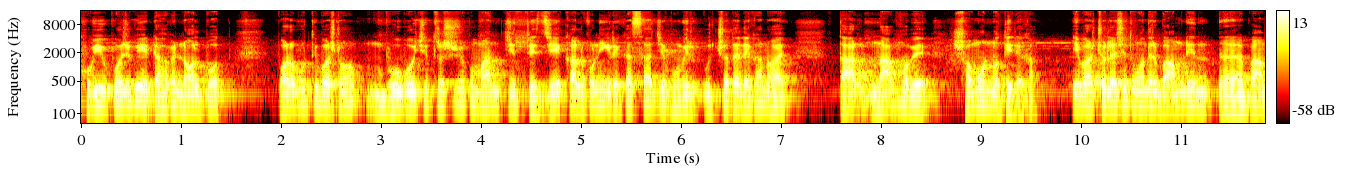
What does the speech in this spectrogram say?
খুবই উপযোগী? এটা হবে নলপথ। পরবর্তী প্রশ্ন ভূবৈচিত্র্যসূচক মানচিত্রে যে কাল্পনিক রেখার সাহায্যে ভূমির উচ্চতা দেখানো হয়, তার নাম হবে সমোন্নতি রেখা। এবার চলে আসে তোমাদের বাম বাম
